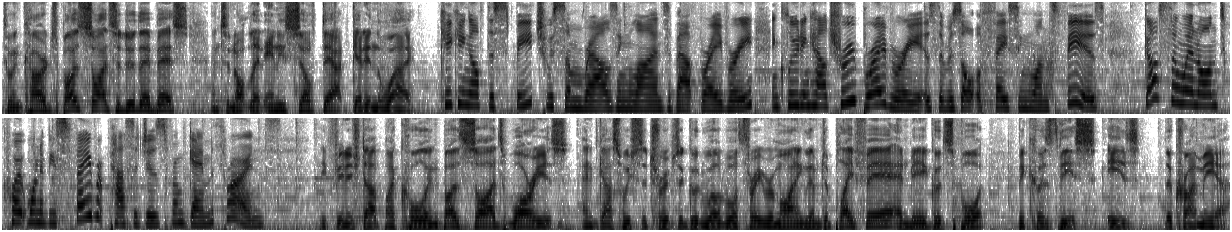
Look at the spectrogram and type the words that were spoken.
to encourage both sides to do their best and to not let any self doubt get in the way. Kicking off the speech with some rousing lines about bravery, including how true bravery is the result of facing one's fears, Gus then went on to quote one of his favourite passages from Game of Thrones. He finished up by calling both sides warriors, and Gus wished the troops a good World War III, reminding them to play fair and be a good sport, because this is the Crimea.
